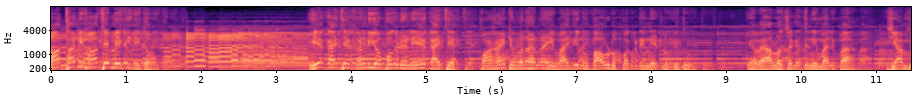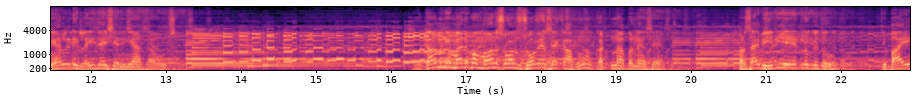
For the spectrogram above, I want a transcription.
માથાની માથે મેકી દીધો. એક હાથે કંડિયો પકડ્યો ને એક હાથે પાંઠ વરાના એ વાદીનું બાવડું પકડીને એટલું કીધું કે હવે આલો જગતની માલિપા જ્યાં મેલડી લઈ જાય છે ત્યાં આવું છે. ગામની માલિપા માણસો આમ જોવે છે કે શું ઘટના બને છે? પણ સાહેબ, હીરીએ એટલું કીધું કે બાઈ,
